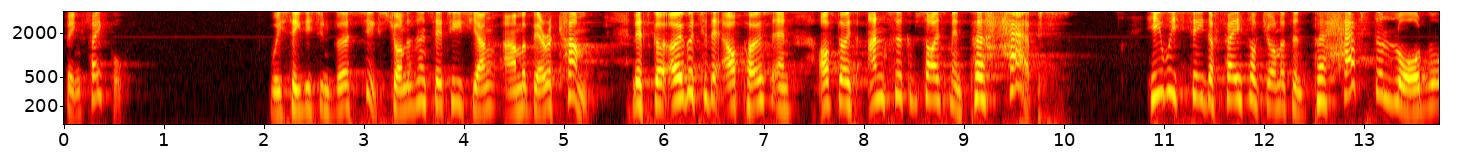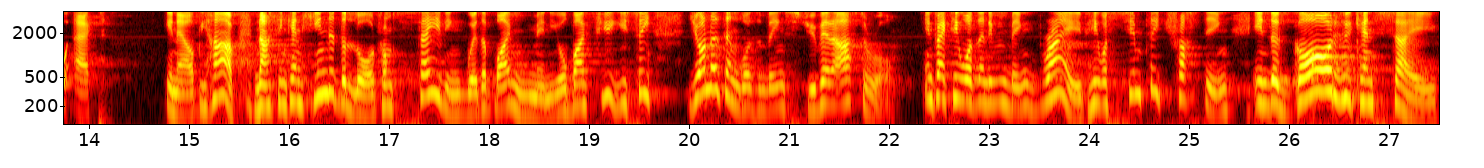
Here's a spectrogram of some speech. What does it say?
being faithful. We see this in verse 6. Jonathan said to his young armor bearer, Come, Let's go over to the outpost and of those uncircumcised men, perhaps, here we see the faith of Jonathan, perhaps the Lord will act in our behalf. Nothing can hinder the Lord from saving, whether by many or by few. You see, Jonathan wasn't being stupid after all. In fact, he wasn't even being brave. He was simply trusting in the God who can save,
